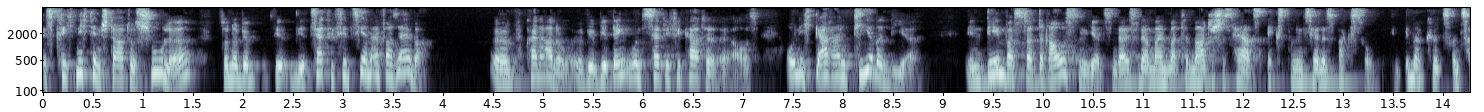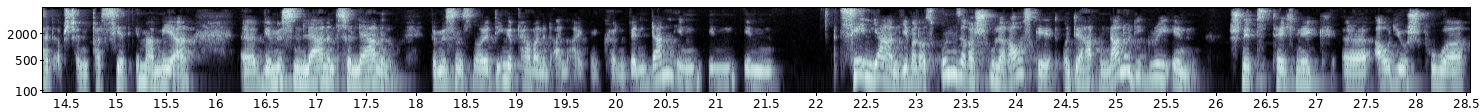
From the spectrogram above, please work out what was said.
Es kriegt nicht den Status Schule, sondern wir, wir, wir zertifizieren einfach selber. Äh, keine Ahnung, wir, wir denken uns Zertifikate äh, aus. Und ich garantiere dir, in dem, was da draußen jetzt, und da ist wieder mein mathematisches Herz, exponentielles Wachstum, in immer kürzeren Zeitabständen passiert immer mehr, wir müssen lernen zu lernen. Wir müssen uns neue Dinge permanent aneignen können. Wenn dann in, in, in zehn Jahren jemand aus unserer Schule rausgeht und der hat Nano-Degree in Schnitttechnik, äh, Audiospur,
